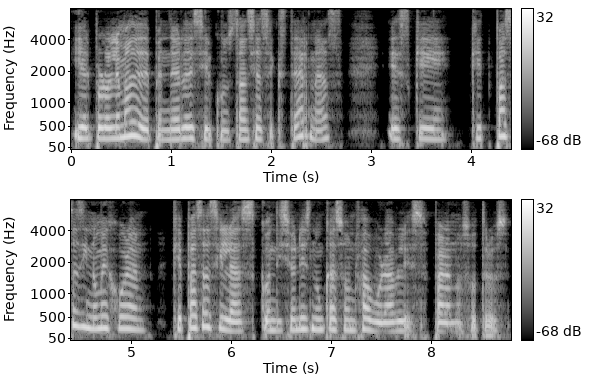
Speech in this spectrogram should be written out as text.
Y el problema de depender de circunstancias externas es que, ¿qué pasa si no mejoran? ¿Qué pasa si las condiciones nunca son favorables para nosotros?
